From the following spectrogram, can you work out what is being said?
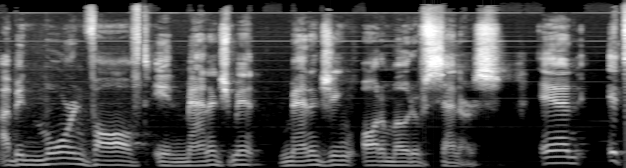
I've been more involved in management, managing automotive centers. And it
